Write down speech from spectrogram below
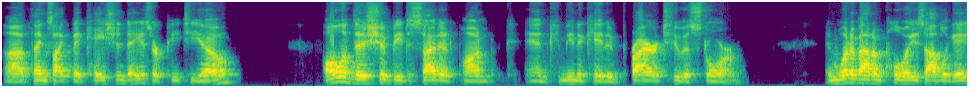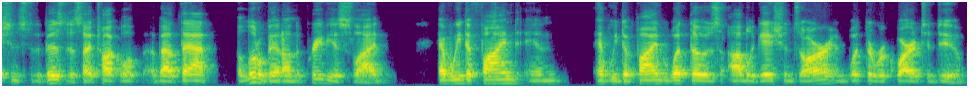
uh, things like vacation days or PTO? All of this should be decided upon and communicated prior to a storm. And what about employees' obligations to the business? I talk about that a little bit on the previous slide. Have we defined and have we defined what those obligations are and what they're required to do?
